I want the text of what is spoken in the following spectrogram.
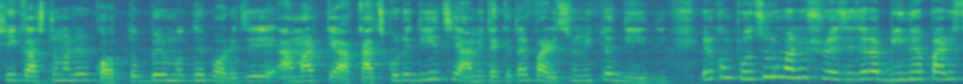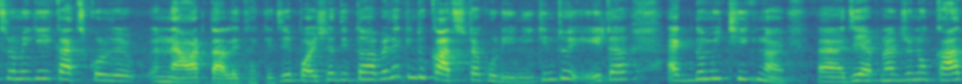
সেই কাস্টমারের কর্তব্যের মধ্যে পড়ে যে আমার কাজ করে দিয়েছে, আমি তাকে তার পারিশ্রমিকটা দিয়ে দিই। এরকম প্রচুর মানুষ রয়েছে যারা বিনা পারিশ্রমিকেই কাজ করে নেওয়ার তালে থাকে যে পয়সা দিতে হবে না কিন্তু কাজটা করিয়ে নিই। কিন্তু এটা একদমই ঠিক নয় যে আপনার জন্য কাজ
